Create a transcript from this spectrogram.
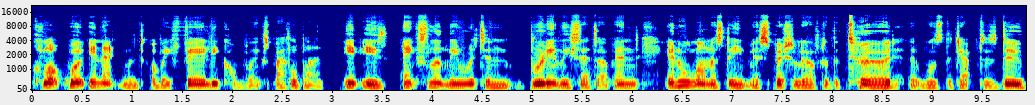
clockwork enactment of a fairly complex battle plan. It is excellently written, brilliantly set up, and in all honesty, especially after the turd that was the chapter's due,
